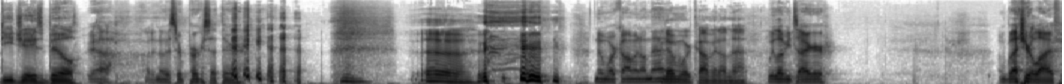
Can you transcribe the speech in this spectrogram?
DJ's bill." yeah. I didn't know they served Percocet there. Uh, no more comment on that. no more comment on that. We love you, Tiger. I'm glad you're alive.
